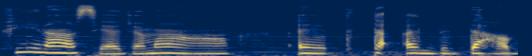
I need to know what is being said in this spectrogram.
في ناس يا جماعة آه، بتتقل بالذهب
